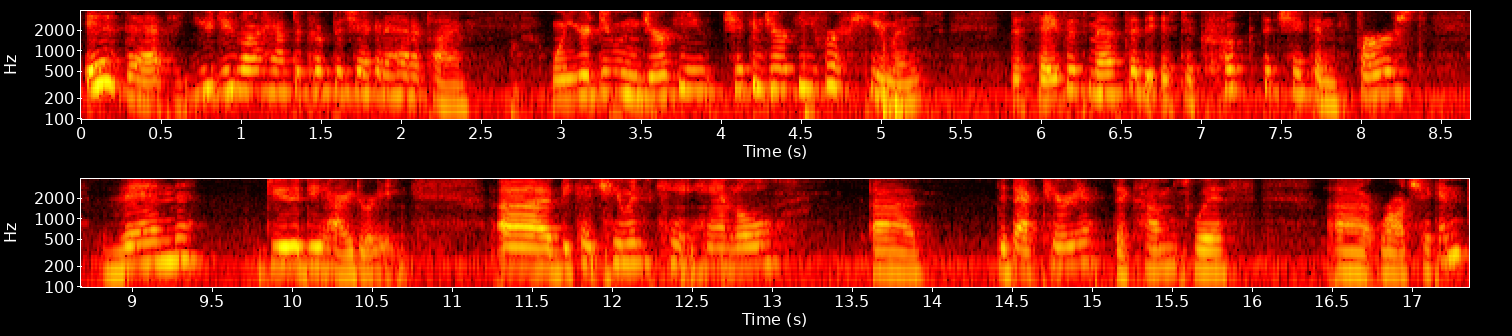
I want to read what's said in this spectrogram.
is that you do not have to cook the chicken ahead of time. When you're doing jerky, chicken jerky for humans, the safest method is to cook the chicken first, then do the dehydrating. Uh, because humans can't handle uh, the bacteria that comes with uh, raw chicken.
